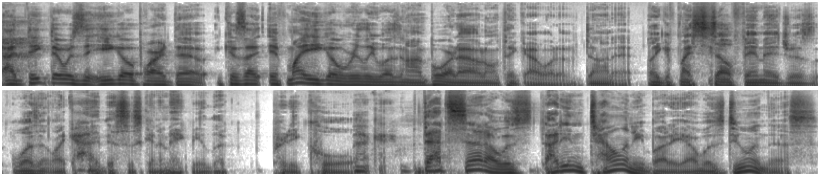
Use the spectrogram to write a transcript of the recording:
I think there was the ego part that because if my ego really wasn't on board, I don't think I would have done it. Like if my self image was wasn't like, "Hi, this is going to make me look pretty cool." Okay. But that said, I was I didn't tell anybody I was doing this,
